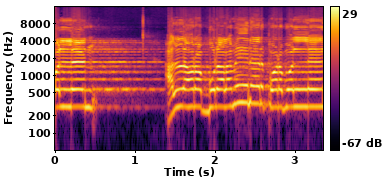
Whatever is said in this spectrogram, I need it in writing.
বললেন, আল্লাহ রব্বুল আলমিনের পর বললেন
